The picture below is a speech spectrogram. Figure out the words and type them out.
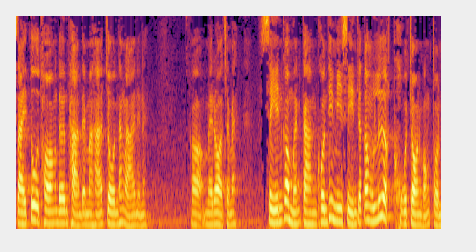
ใส่ตู้ทองเดินผ่านแต่มหาโจรทั้งหลายเนี่ยนะก็ไม่รอดใช่ไหม ศีลก็เหมือนกัน คนที่มีศีลจะต้องเลือกโคจรของตน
